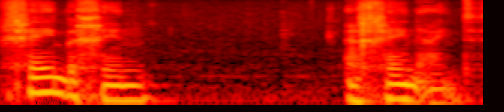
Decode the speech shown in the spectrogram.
geen begin en geen eind.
